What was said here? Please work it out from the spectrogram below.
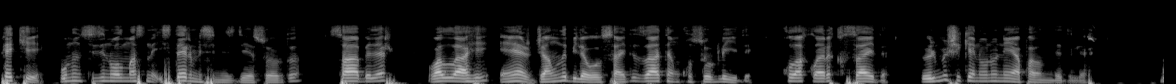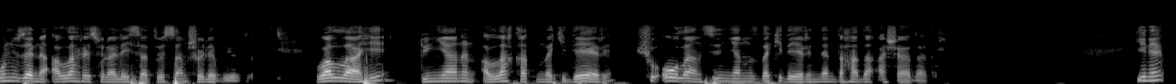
peki bunun sizin olmasını ister misiniz diye sordu. Sahabeler vallahi eğer canlı bile olsaydı zaten kusurluydu. Kulakları kısaydı. Ölmüş iken onu ne yapalım dediler. Bunun üzerine Allah Resulü aleyhissalatü vesselam şöyle buyurdu. Vallahi dünyanın Allah katındaki değeri şu oğlan sizin yanınızdaki değerinden daha da aşağıdadır. Yine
